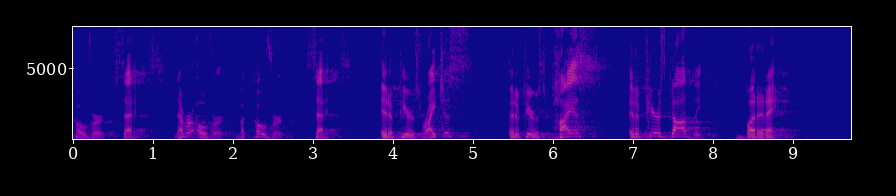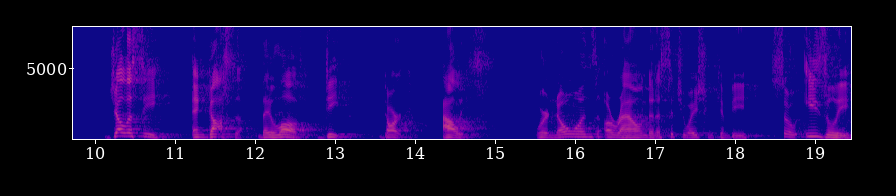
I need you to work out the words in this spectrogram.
covert settings. Never overt, but covert settings. It appears righteous, it appears pious, it appears godly, but it ain't. Jealousy and gossip, they love deep, dark alleys where no one's around and a situation can be so easily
